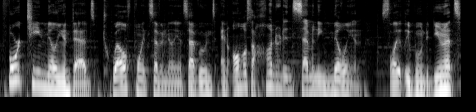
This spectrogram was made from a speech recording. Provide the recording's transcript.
14 million deads 12.7 million seb wounds and almost 170 million slightly wounded units.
